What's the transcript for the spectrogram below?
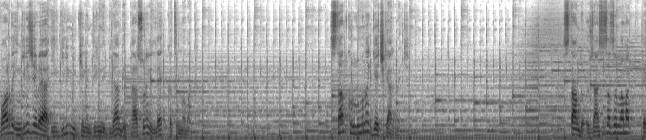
Fuarda İngilizce veya ilgili ülkenin dilini bilen bir personel ile katılmamak. Stand kurulumuna geç gelmek. Standı özensiz hazırlamak ve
